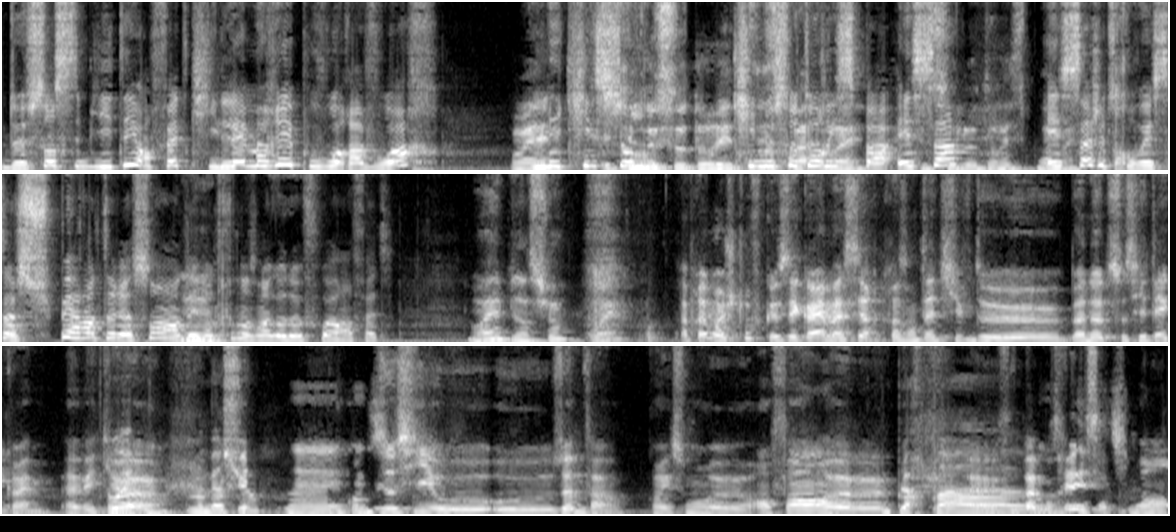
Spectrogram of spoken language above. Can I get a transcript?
de sensibilité en fait qu'il aimerait pouvoir avoir, Ouais. mais qu'il ne s'autorise ouais. pas. Et ça, pas, et ouais. ça, j'ai trouvé ça super intéressant à Mm. démontrer dans un God of War en fait. Ouais, bien sûr. Ouais. Après, moi, je trouve que c'est quand même assez représentatif de bah, notre société, quand même. Avec, Ouais. euh, Non, bien sûr, qu'on dise aussi aux, aux hommes, enfin, quand ils sont euh, enfants, euh, il pleure euh, pas. faut pas euh, montrer les sentiments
